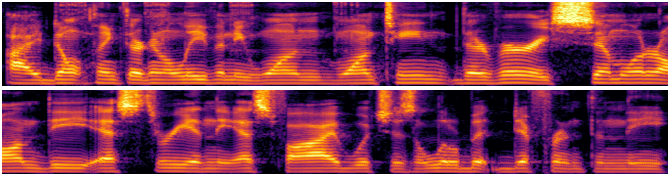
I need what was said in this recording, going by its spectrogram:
I don't think they're going to leave anyone wanting. They're very similar on the S3 and the S5, which is a little bit different than the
